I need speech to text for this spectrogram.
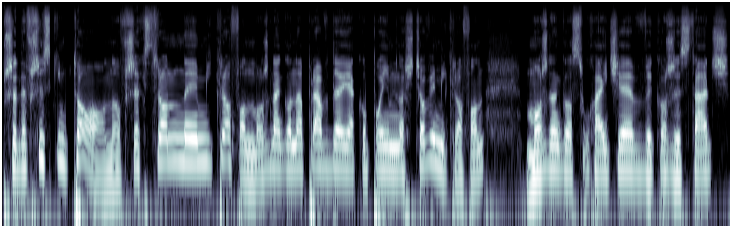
przede wszystkim to, no wszechstronny mikrofon. Można go naprawdę jako pojemnościowy mikrofon, można go, słuchajcie, wykorzystać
